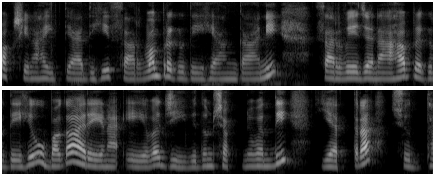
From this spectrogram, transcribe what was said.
പക്ഷിണ ഇത്യാദി സർവം പ്രകൃതി അംഗാനി സർവേ ജനാ പ്രകൃതി ഉപകാരേണ ഏവ ജീവിതം ശക്നുവന്തി യത്ര ശുദ്ധ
